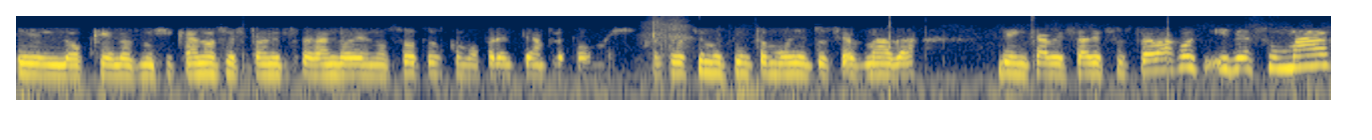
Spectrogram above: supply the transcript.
de lo que los mexicanos están esperando de nosotros como Frente Amplio por México. Entonces me siento muy entusiasmada de encabezar esos trabajos y de sumar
